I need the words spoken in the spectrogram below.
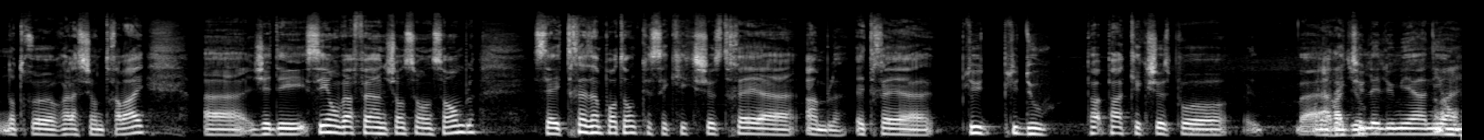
notre relation de travail, euh, j'ai dit si on va faire une chanson ensemble, c'est très important que c'est quelque chose de très humble et très plus, plus doux. Pas, pas quelque chose pour. bah, avec radio. toutes les lumières néon.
